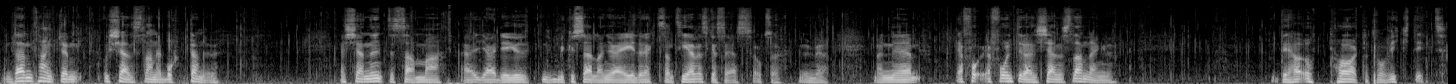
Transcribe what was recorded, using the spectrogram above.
Den tanken och känslan är borta nu. Jag känner inte samma, eh, ja, det är ju mycket sällan jag är i direktsänd TV ska sägas också numera. Men eh, jag, får, jag får inte den känslan längre. Det har upphört att vara viktigt.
